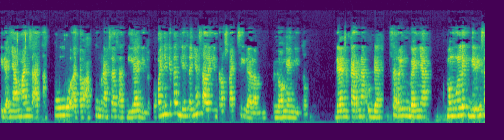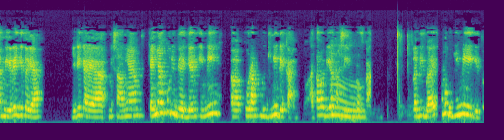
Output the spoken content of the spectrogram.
tidak nyaman saat aku atau aku merasa saat dia gitu. Pokoknya kita biasanya saling introspeksi dalam mendongeng gitu. Dan karena udah sering banyak mengulik diri sendiri gitu ya jadi kayak misalnya, kayaknya aku di bagian ini uh, kurang begini deh kak, gitu. atau dia masih hmm. improve kak. Lebih baik kamu begini gitu.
